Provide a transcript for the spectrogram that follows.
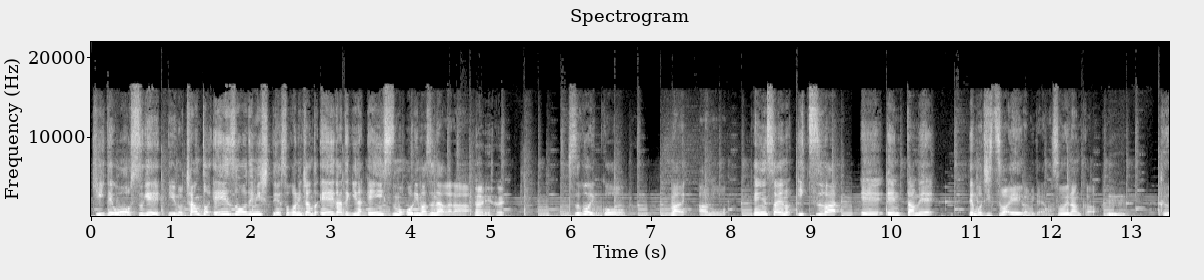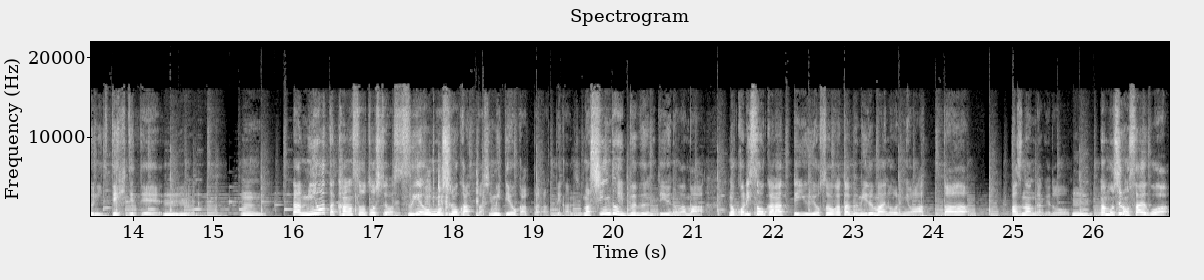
聞いておおすげえっていうのをちゃんと映像で見せてそこにちゃんと映画的な演出も織り交ぜながらはいはい。すごいこうまああの天才の逸話、えーエンタメでも実は映画みたいなそういうなんかうん。風にできててうん。うん。だから見終わった感想としてはすげえ面白かったし見てよかったなって感じ。まあしんどい部分っていうのがまあ残りそうかなっていう予想が多分見る前の俺にはあったはずなんだけど、うん。まあ、もちろん最後は、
